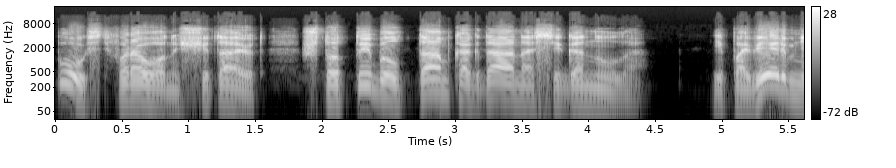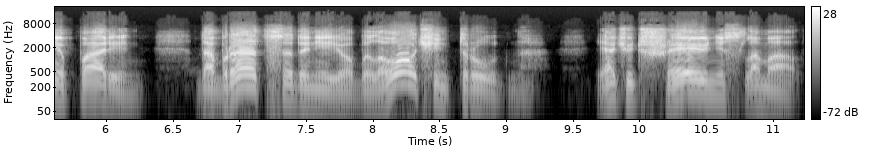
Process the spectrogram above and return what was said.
Пусть фараоны считают, что ты был там, когда она сиганула. И поверь мне, парень, добраться до нее было очень трудно. Я чуть шею не сломал.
